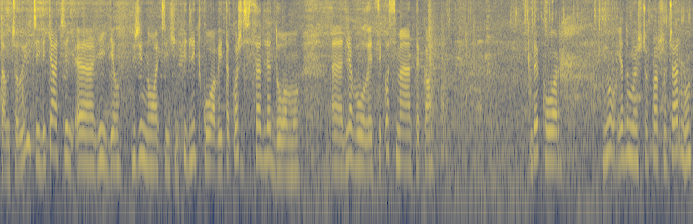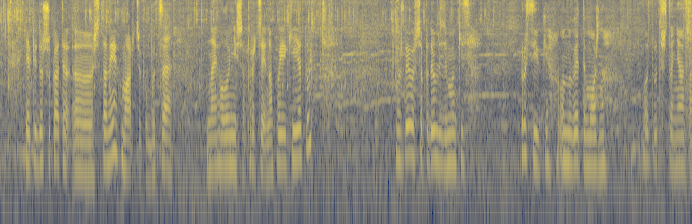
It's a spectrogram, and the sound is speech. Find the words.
Там чоловічий, дитячий е, відділ, жіночий, підлітковий, також все для дому, е, для вулиці, косметика, декор. Ну, я думаю, що в першу чергу я піду шукати е, штани Марчику, бо це найголовніша причина, по якій я тут. Можливо, ще подивлюсь йому якісь кросівки оновити можна. От тут штанята.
